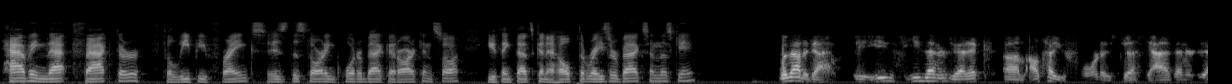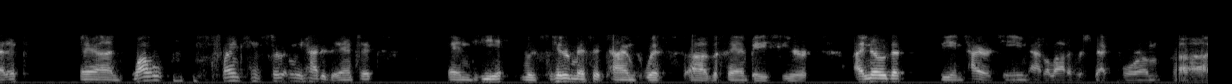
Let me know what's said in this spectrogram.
having that factor, Felipe Franks is the starting quarterback at Arkansas, you think that's going to help the Razorbacks in this game? Without a doubt, he's he's energetic. Um, I'll tell you, Florida's just as energetic. And while Franks has certainly had his antics, and he was hit or miss at times with uh, the fan base here, I know that the entire team had a lot of respect for him. Uh,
